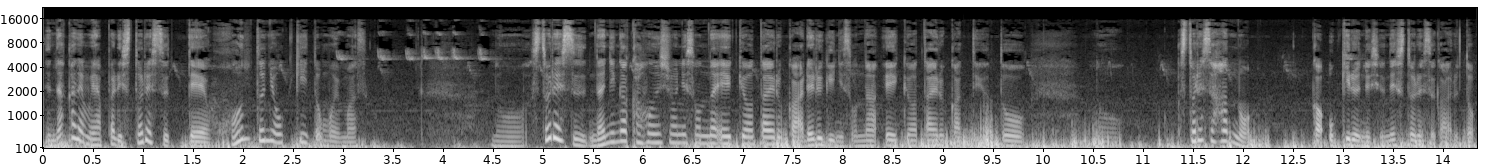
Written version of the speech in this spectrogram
で中でもやっぱりストレスって本当に大きいと思います。のストレス何が花粉症にそんな影響を与えるかアレルギーにそんな影響を与えるかっていうとのストレス反応が起きるんですよねストレスがあると。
